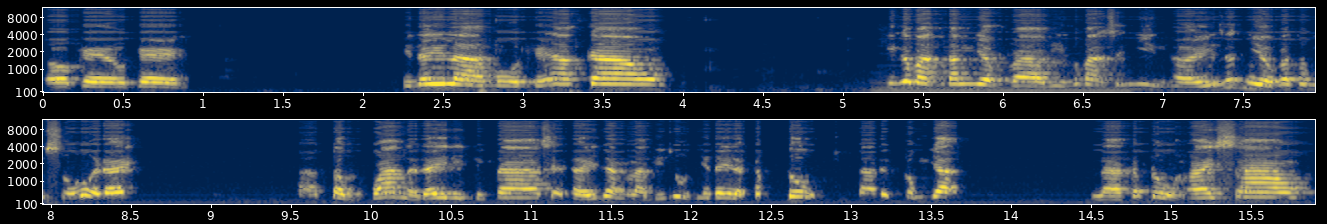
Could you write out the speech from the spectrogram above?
ok ok. Thì đây là một cái account khi các bạn đăng nhập vào thì các bạn sẽ nhìn thấy rất nhiều các thông số ở đây. À, tổng quan ở đây thì chúng ta sẽ thấy rằng là ví dụ như đây là cấp độ chúng ta được công nhận là cấp độ 2 sao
